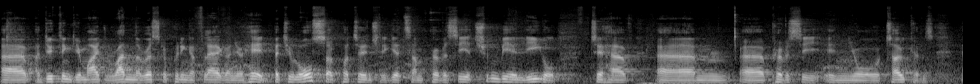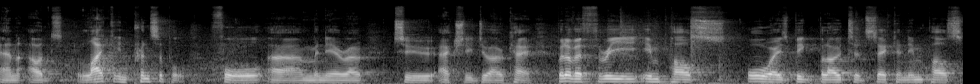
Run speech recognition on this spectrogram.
Uh, I do think you might run the risk of putting a flag on your head, but you'll also potentially get some privacy. It shouldn't be illegal to have um, uh, privacy in your tokens. And I'd like, in principle, for uh, Monero to actually do okay. Bit of a three impulse, always big bloated second impulse.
